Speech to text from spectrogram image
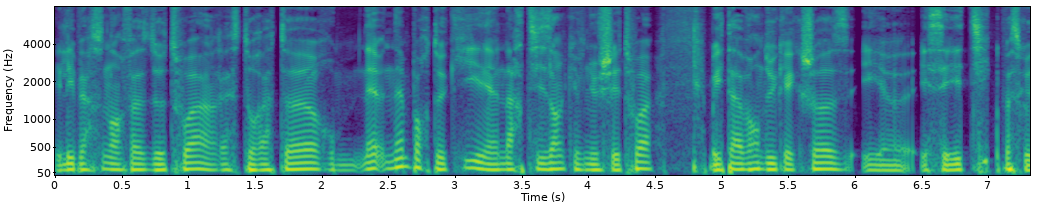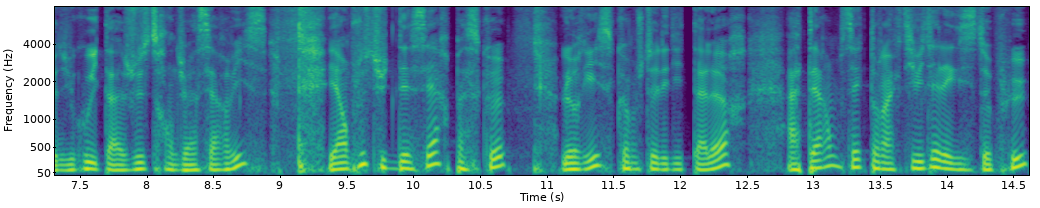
et les personnes en face de toi, un restaurateur ou n'importe qui, un artisan qui est venu chez toi, mais il t'a vendu quelque chose et, euh, et c'est éthique parce que du coup, il t'a juste rendu un service. Et en plus, tu te desserres parce que le risque, comme je te l'ai dit tout à l'heure, à terme, c'est que ton activité n'existe plus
